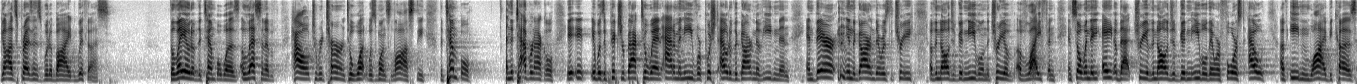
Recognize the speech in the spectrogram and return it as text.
God's presence would abide with us. The layout of the temple was a lesson of how to return to what was once lost. The, the temple and the tabernacle, it, it, it, was a picture back to when Adam and Eve were pushed out of the Garden of Eden. And, and there in the garden, there was the tree of the knowledge of good and evil and the tree of, of life. And, and so when they ate of that tree of the knowledge of good and evil, they were forced out of Eden. Why? Because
